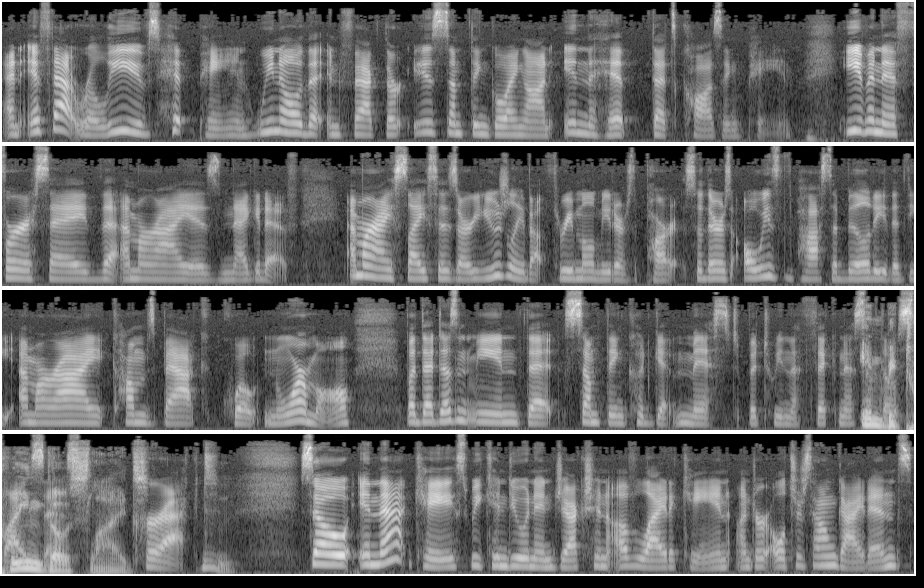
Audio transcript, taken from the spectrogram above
And if that relieves hip pain, we know that in fact there is something going on in the hip that's causing pain, even if, for say, the MRI is negative. MRI slices are usually about three millimeters apart, so there's always the possibility that the MRI comes back, quote, normal, but that doesn't mean that something could get missed between the thickness in of those between slices. those slides. Correct. Hmm. So, in that case, we can do an injection of lidocaine under ultrasound guidance.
